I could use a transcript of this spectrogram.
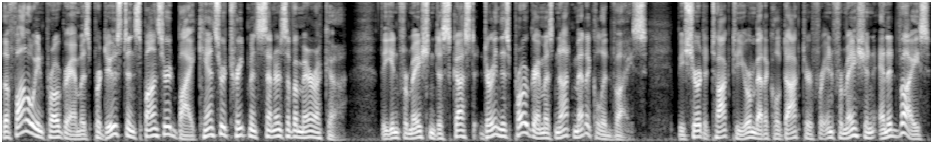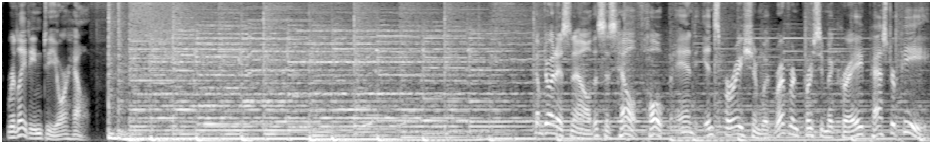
The following program is produced and sponsored by Cancer Treatment Centers of America. The information discussed during this program is not medical advice. Be sure to talk to your medical doctor for information and advice relating to your health. Come join us now. This is Health, Hope, and Inspiration with Reverend Percy McCray, Pastor P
